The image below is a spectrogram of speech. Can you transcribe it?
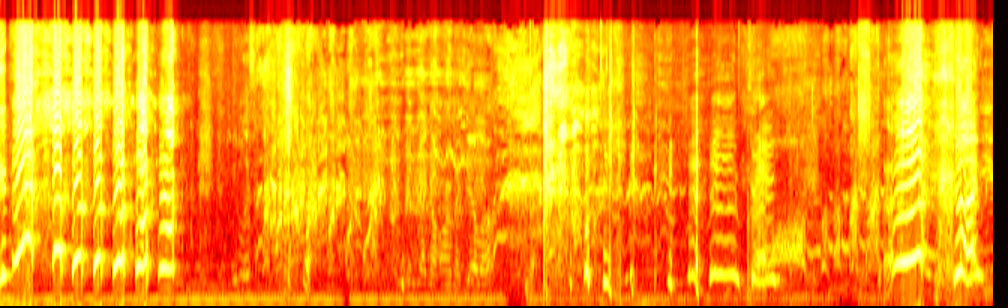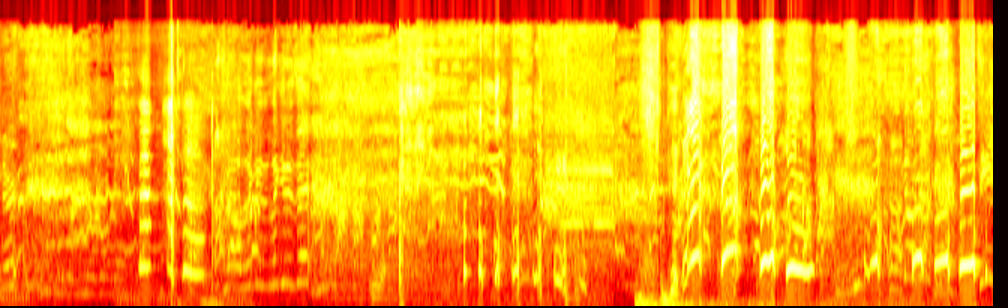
He looks like an armadillo. I'm crying. Oh. Eater. no, look at look at his head. T-Tech.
